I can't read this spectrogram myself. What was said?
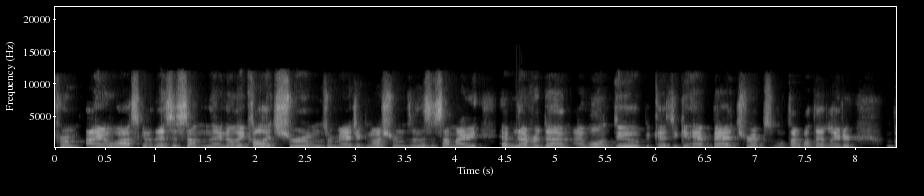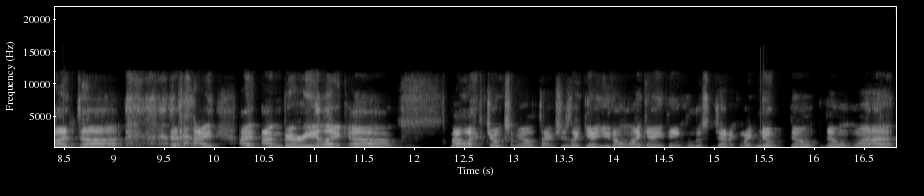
From ayahuasca. This is something I know they call it shrooms or magic mushrooms, and this is something I have never done. I won't do because you can have bad trips, and we'll talk about that later. But uh, I, I am very like uh, my wife jokes with me all the time. She's like, "Yeah, you don't like anything hallucinogenic." I'm like, "Nope, don't don't want to.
